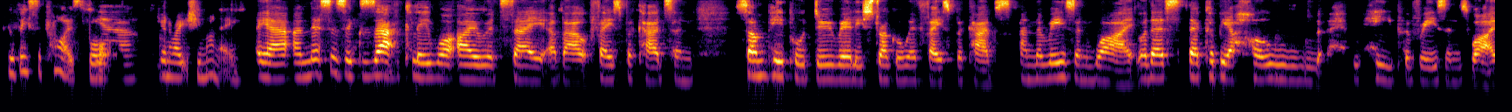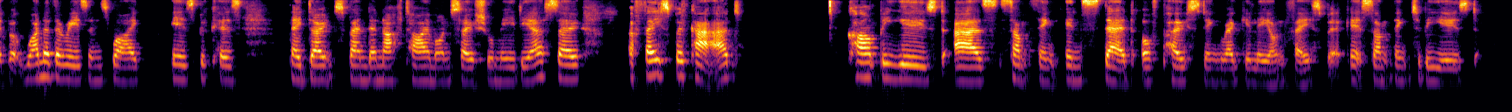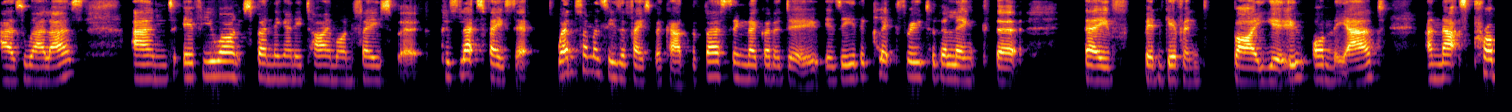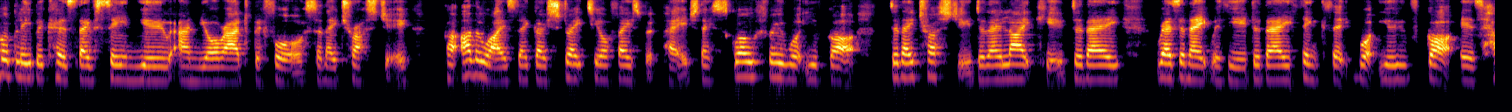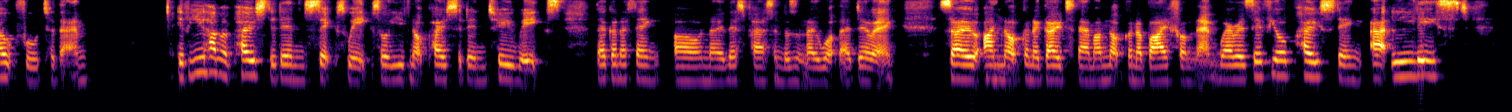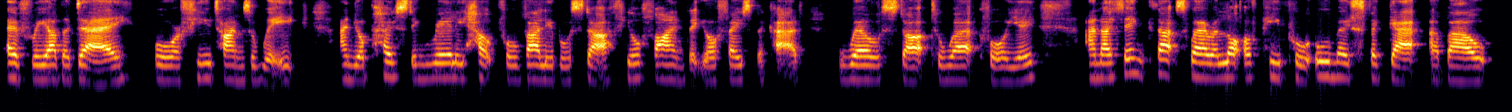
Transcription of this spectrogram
you'll be surprised what yeah. generates you money. Yeah, and this is exactly what I would say about Facebook ads and some people do really struggle with Facebook ads, and the reason why, well, there's there could be a whole heap of reasons why, but one of the reasons why is because they don't spend enough time on social media. So, a Facebook ad can't be used as something instead of posting regularly on Facebook. It's something to be used as well as. And if you aren't spending any time on Facebook, because let's face it, when someone sees a Facebook ad, the first thing they're going to do is either click through to the link that they've been given by you on the ad. And that's probably because they've seen you and your ad before, so they trust you. but otherwise they go straight to your facebook page. They scroll through what you've got. Do they trust you? Do they like you? Do they resonate with you? Do they think that what you've got is helpful to them if you haven't posted in six weeks or you've not posted in two weeks, they're going to think, oh no, this person doesn't know what they're doing. So I'm mm. not going to go to them, I'm not going to buy from them. Whereas if you're posting at least every other day or a few times a week and you're posting really helpful, valuable stuff, you'll find that your Facebook ad will start to work for you. And I think that's where a lot of people almost forget about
